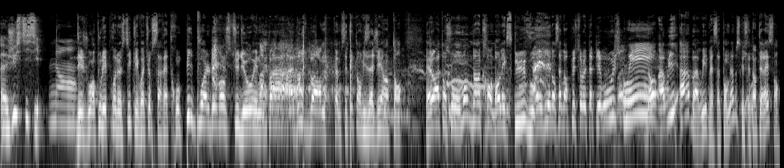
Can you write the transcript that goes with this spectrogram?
euh, juste ici. Non. Déjouant tous les pronostics, les voitures s'arrêteront pile poil devant le studio et non pas à 12 bornes, comme c'était envisagé un temps. Et alors attention, on monte d'un cran dans l'exclu. Vous rêviez d'en savoir plus sur le tapis rouge? Oui. Non Ah oui? Ah bah oui, bah ça tombe bien parce que c'est intéressant.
